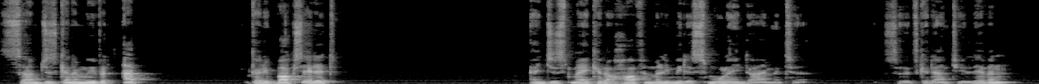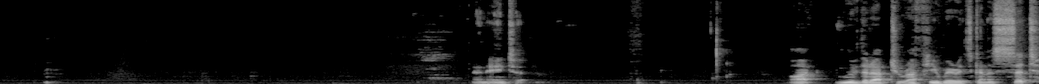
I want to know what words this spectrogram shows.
So I'm just going to move it up, go to box edit, and just make it a half a millimeter smaller in diameter. So let's go down to 11. And enter. Right, move that up to roughly where it's going to sit.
